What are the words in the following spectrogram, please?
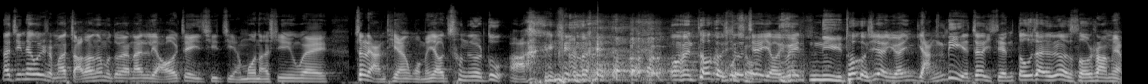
那今天为什么找到那么多人来聊这一期节目呢？是因为这两天我们要蹭热度啊，因为我们脱口秀界有一位女脱口秀演员杨丽，这几天都在热搜上面。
